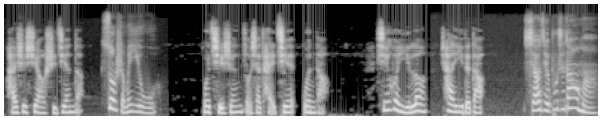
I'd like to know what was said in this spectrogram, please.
还是需要时间的。送什么衣物？我起身走下台阶，问道。新会一愣，诧异的道：“小姐不知道吗？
